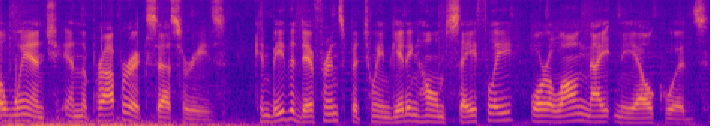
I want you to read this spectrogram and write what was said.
A winch and the proper accessories can be the difference between getting home safely or a long night in the elk woods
